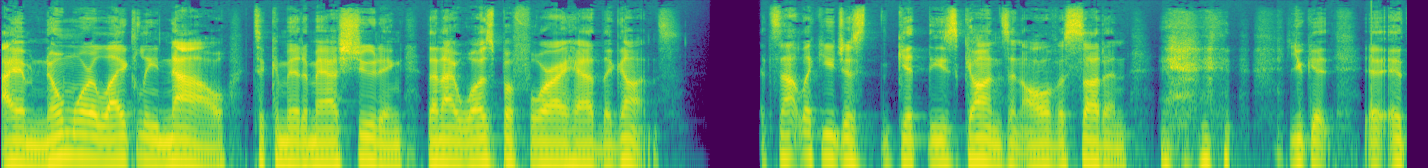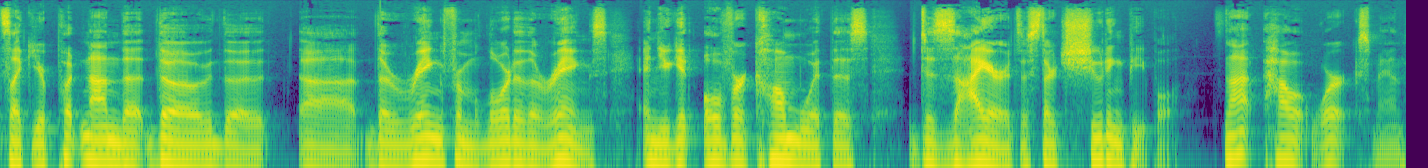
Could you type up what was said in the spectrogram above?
I am no more likely now to commit a mass shooting than I was before I had the guns. It's not like you just get these guns and all of a sudden you get it's like you're putting on the the the uh the ring from Lord of the Rings and you get overcome with this desire to start shooting people. It's not how it works, man.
